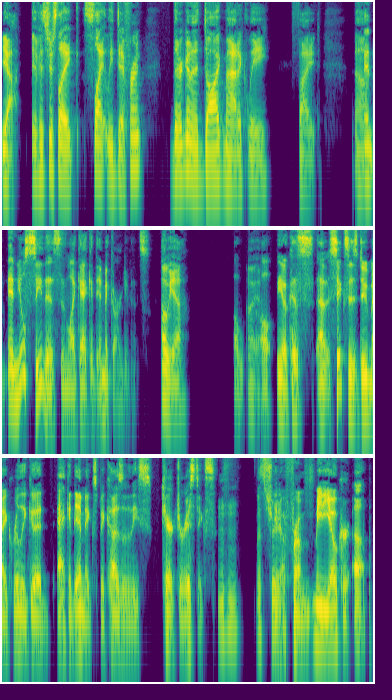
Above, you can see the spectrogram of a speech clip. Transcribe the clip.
Yeah. If it's just like slightly different, they're going to dogmatically fight. Um, and and you'll see this in like academic arguments. oh yeah. I'll- Oh, yeah. I'll- you know, because uh, sixes do make really good academics because of these characteristics. hmm That's true. You know, from mediocre up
